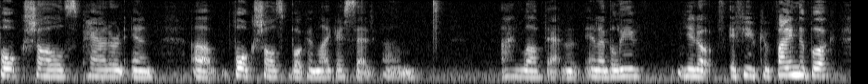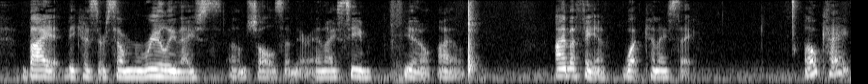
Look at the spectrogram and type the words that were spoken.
folk shawls pattern and uh, folk shawls book. And like I said, um, I love that. And, and, I believe, you know, if you can find the book, buy it because there's some really nice um, shawls in there. And I see, you know, I, I'm a fan. What can I say? Okay.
